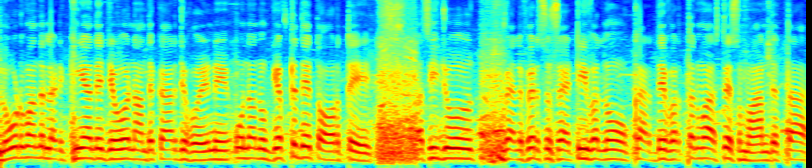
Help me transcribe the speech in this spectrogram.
ਲੋੜਵੰਦ ਲੜਕੀਆਂ ਦੇ ਜੋ ਆਨੰਦ ਕਾਰਜ ਹੋਏ ਨੇ, ਉਹਨਾਂ ਨੂੰ ਗਿਫਟ ਦੇ ਤੌਰ ਤੇ ਅਸੀਂ ਜੋ ਵੈਲਫੇਅਰ ਸੁਸਾਇਟੀ ਵੱਲੋਂ ਘਰ ਦੇ ਵਰਤਣ ਵਾਸਤੇ ਸਮਾਨ ਦਿੱਤਾ,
